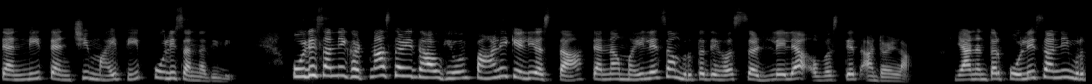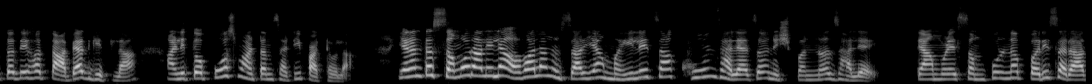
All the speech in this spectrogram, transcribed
त्यांनी त्यांची माहिती पोलिसांना दिली. पोलिसांनी घटनास्थळी धाव घेऊन पाहणी केली असता त्यांना महिलेचा मृतदेह सडलेल्या अवस्थेत आढळला. यानंतर पोलिसांनी मृतदेह ताब्यात घेतला आणि तो पोस्टमॉर्टमसाठी पाठवला. यानंतर समोर आलेल्या अहवालानुसार या महिलेचा खून झाल्याचं निष्पन्न झालंय. त्यामुळे संपूर्ण परिसरात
